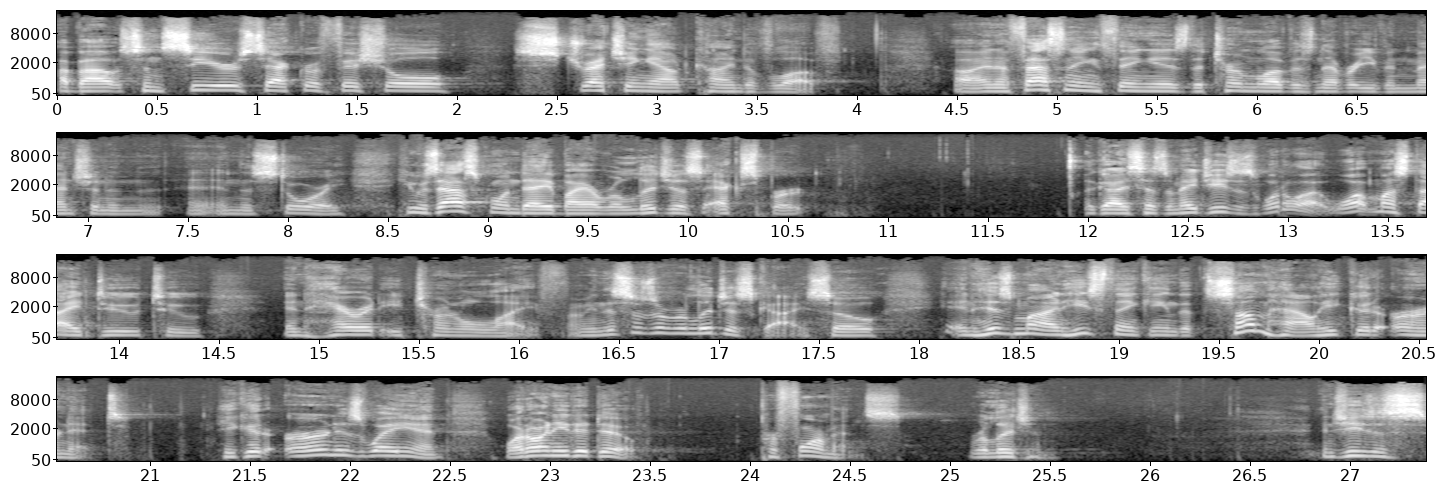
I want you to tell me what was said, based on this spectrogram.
about sincere, sacrificial, stretching out kind of love. Uh, and a fascinating thing is the term love is never even mentioned in, in the story. He was asked one day by a religious expert. The guy says to him, Hey, Jesus, what, do I, what must I do to inherit eternal life? I mean, this was a religious guy. So in his mind, he's thinking that somehow he could earn it. He could earn his way in. What do I need to do? Performance, religion. And Jesus,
